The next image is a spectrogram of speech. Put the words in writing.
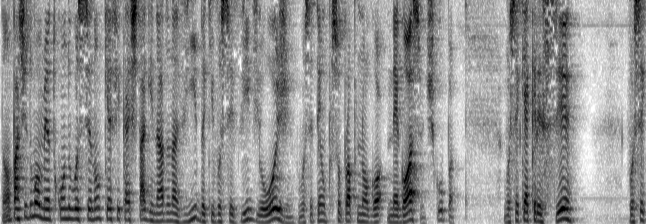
Então, a partir do momento quando você não quer ficar estagnado na vida que você vive hoje, você tem o seu próprio negócio, desculpa, você quer crescer, você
